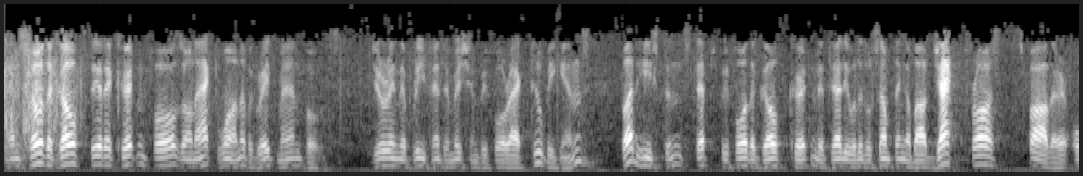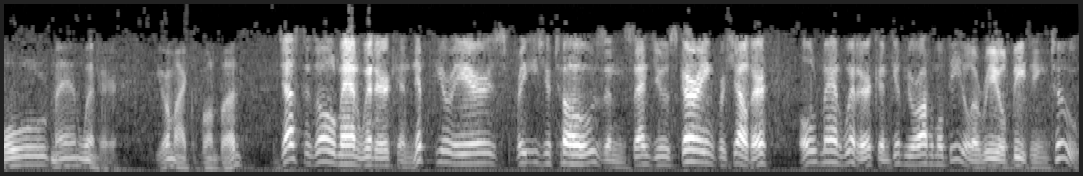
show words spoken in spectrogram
And so the Gulf Theater curtain falls on Act One of A Great Man Votes. During the brief intermission before Act Two begins, Bud Hiestand steps before the Gulf curtain to tell you a little something about Jack Frost's father, Old Man Winter. Your microphone, Bud. Just as Old Man Winter can nip your ears, freeze your toes, and send you scurrying for shelter, Old Man Winter can give your automobile a real beating, too.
